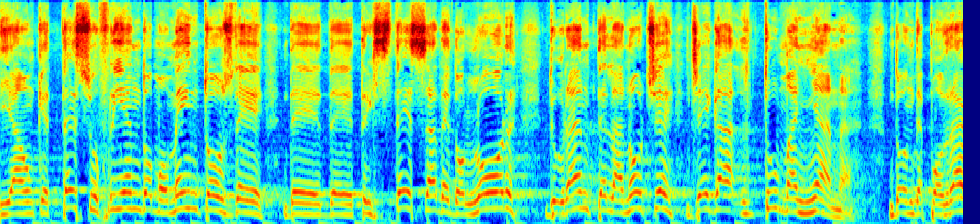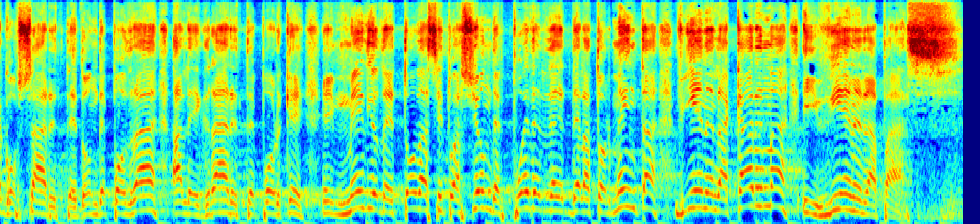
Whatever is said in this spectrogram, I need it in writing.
Y aunque estés sufriendo momentos de, de, tristeza, de dolor durante la noche, llega tu mañana donde podrá gozarte, donde podrá alegrarte, porque en medio de toda situación, después de, de la tormenta, viene la calma y viene la paz.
